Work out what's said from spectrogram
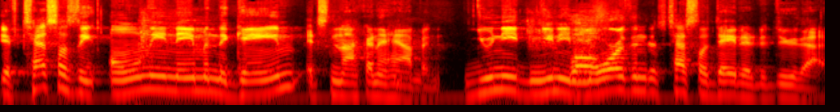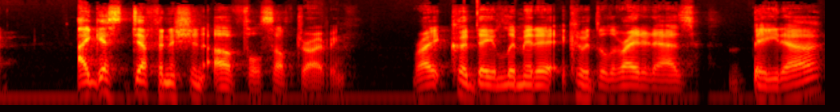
if Tesla's the only name in the game, it's not going to happen. You need you need Well- more than just Tesla data to do that. I guess definition of full self driving, right? Could they limit it? Could they write it as beta,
